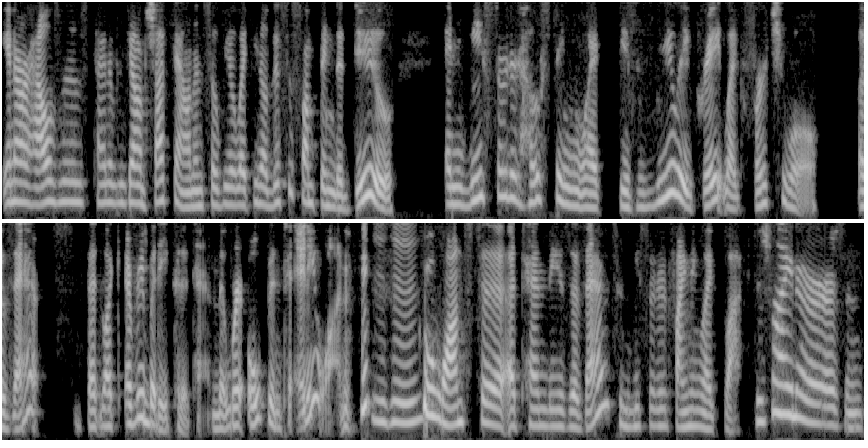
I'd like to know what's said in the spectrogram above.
in our houses, kind of we got on shutdown. And so we were like, you know, this is something to do. And we started hosting like these really great, like virtual events that like everybody could attend, that were open to anyone mhm, who wants to attend these events. And we started finding like Black designers and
